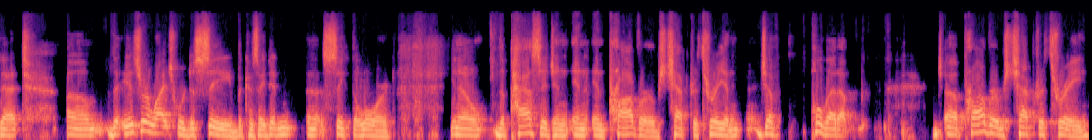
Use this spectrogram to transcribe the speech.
that um, the Israelites were deceived because they didn't uh, seek the Lord. You know, the passage in, in, in Proverbs chapter 3, and Jeff, pull that up. Uh, Proverbs chapter 3.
